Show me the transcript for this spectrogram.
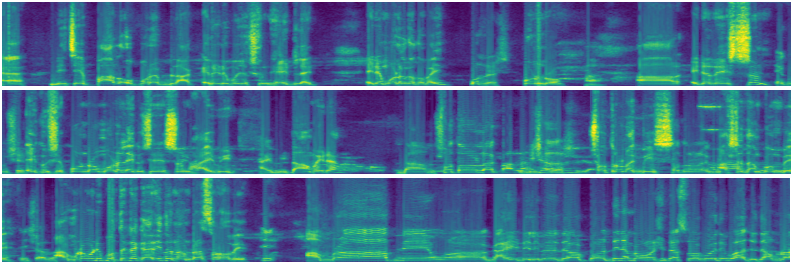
হ্যাঁ নিচে পাল উপরে ব্ল্যাক এলইডি প্রজেকশন হেডলাইট এটা মডেল কত ভাই? পনেরো। পনেরো। হ্যাঁ। আর এটা রেজিস্ট্রেশন একুশে। একুশে। পনেরো মডেল একুশে রেজিস্ট্রেশন হাইব্রিড হাইব্রিড দাম এটা? দাম সতেরো লাখ বিশ হাজার। সতেরো লাখ বিশ। সতেরো লাখ। আসলে দাম কমবে। আর মোটামুটি প্রত্যেকটা গাড়ি তো নাম ট্রান্সফার হবে। আমরা আপনি গাড়ি ডেলিভারি দেওয়ার পর দিন আমরা ওয়ানশিপ ট্রান্সফার করে দিব। আর যদি আমরা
